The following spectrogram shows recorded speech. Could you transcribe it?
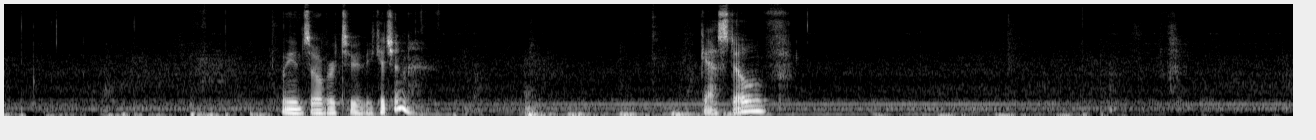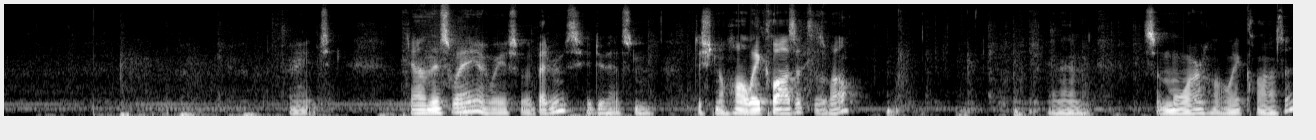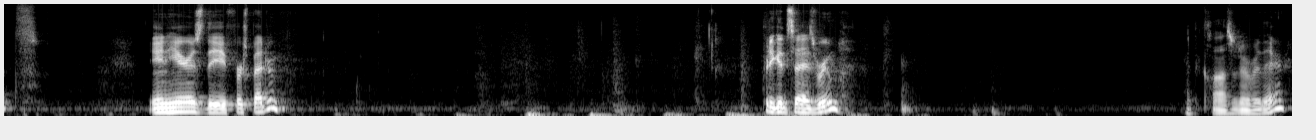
leads over to the kitchen. Gas stove. Right. Down this way are where some of the bedrooms. You do have some additional hallway closets as well. And then some more hallway closets. In here is the first bedroom. Pretty good sized room. Got the closet over there.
